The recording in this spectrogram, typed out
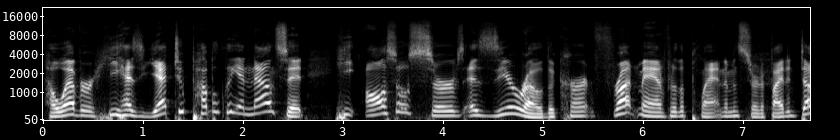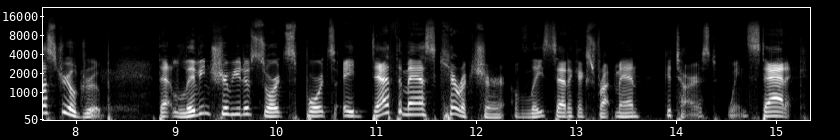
However, he has yet to publicly announce it. He also serves as Zero, the current frontman for the Platinum and Certified Industrial Group. That living tribute of sorts sports a death mask caricature of late Static X frontman, guitarist Wayne Static.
